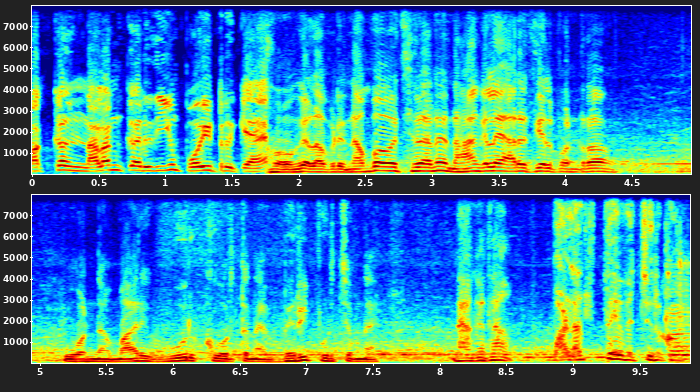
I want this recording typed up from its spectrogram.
மக்கள் நலன் கருதியும் போயிட்டு இருக்கேன் உங்களை அப்படி நம்ப வச்சுதானே நாங்களே அரசியல் பண்றோம். உன்ன மாதிரி ஊருக்கு ஒருத்தனை வெறி பிடிச்சவன நாங்க தான் வளர்த்தே வச்சிருக்கோம்.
